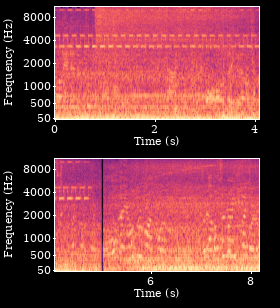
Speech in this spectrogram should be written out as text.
我给你弄出来。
